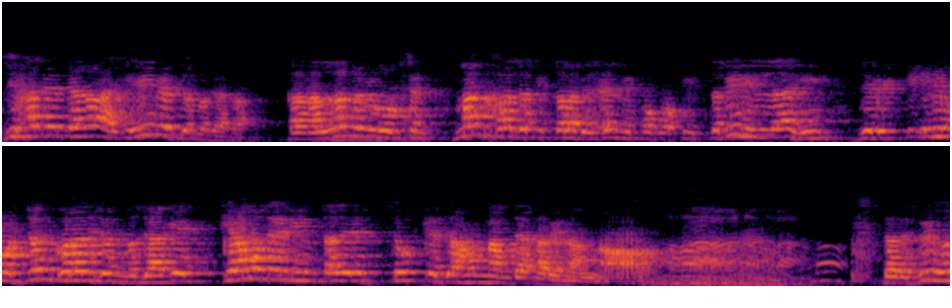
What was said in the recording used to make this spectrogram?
জিহাদের জায়গা আর ইলিমের জন্য জায়গা। কারণ আল্লাহ নবী বলছেন, মান খারাজা ফি তালাবিল ইলমি ফাহুয়া ফি যে ব্যক্তি ইলম অর্জন করার জন্য জাগে কিয়ামতের দিন তাদের চোখকে জাহান্নাম দেখাবেন আল্লাহ তাহলে দুই হতো আইনুন হারাসাত ফি সাবিলিল্লাহ মহিলাকে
